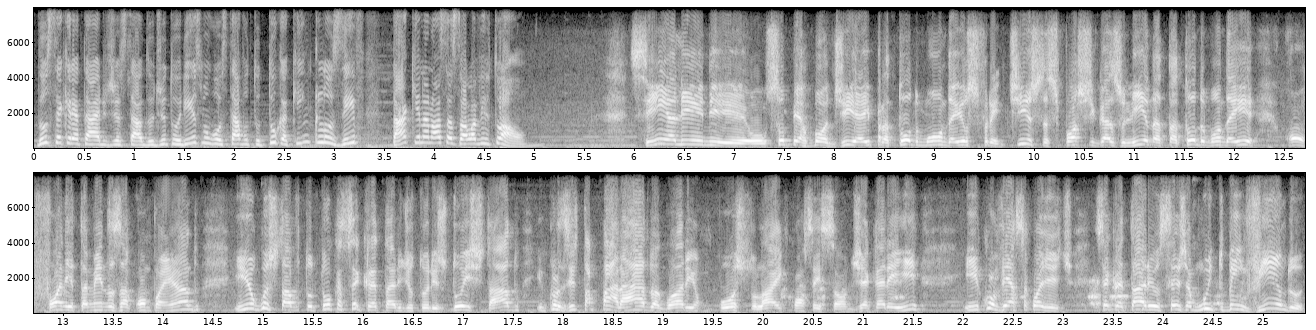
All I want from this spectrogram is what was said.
do secretário de Estado de Turismo, Gustavo Tutuca, que inclusive está aqui na nossa sala virtual. Sim, Aline, um super bom dia aí para todo mundo aí, os frentistas, postos de gasolina, tá todo mundo aí com fone também nos acompanhando. E o Gustavo Tutuca, secretário de Turismo do Estado, inclusive está parado agora em um posto lá em Conceição de Jacareí e conversa com a gente. Secretário, seja muito bem-vindo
